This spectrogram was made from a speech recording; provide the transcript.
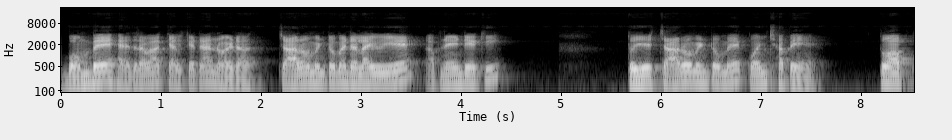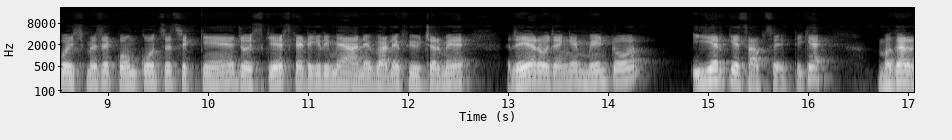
बॉम्बे हैदराबाद कैलकाटा नोएडा चारों मिनटों में ढलाई हुई है अपने इंडिया की। तो ये चारों मिनटों में कॉइन छपे हैं। तो आपको इसमें से कौन कौन से सिक्के हैं जो स्केट्स कैटेगरी में आने वाले फ्यूचर में रेयर हो जाएँगे? मिंट और ईयर के हिसाब से, ठीक है? मगर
